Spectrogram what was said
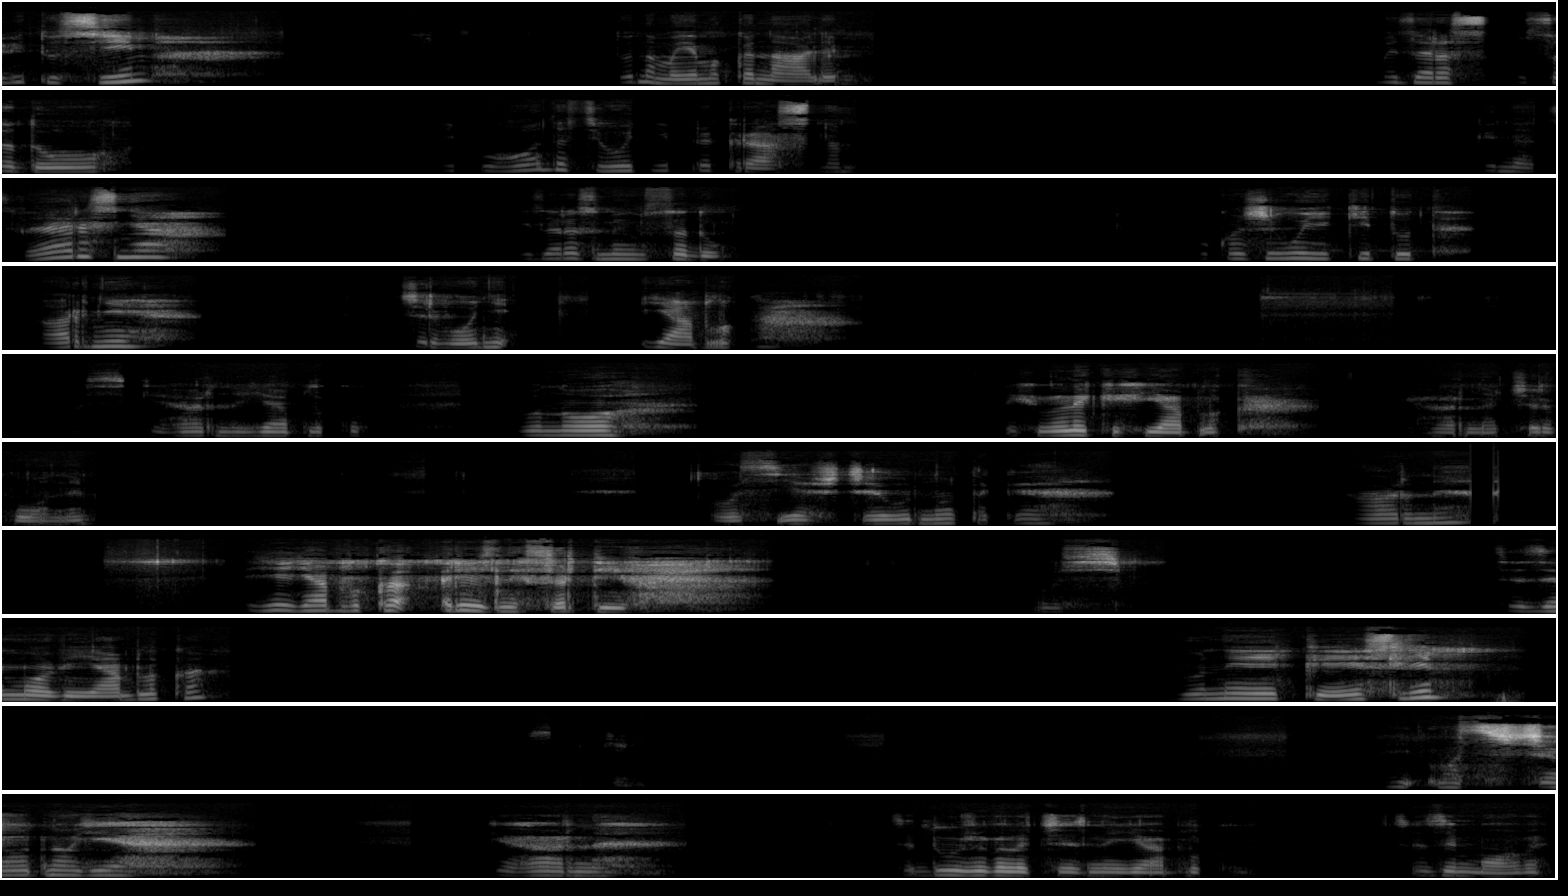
Привіт усім, хто на моєму каналі. Ми зараз у саду, і погода сьогодні прекрасна. Кінець вересня, і зараз ми у саду. Покажу, які тут гарні червоні яблука. Ось яке гарне яблуко. Воно тих великих яблук. Гарне червоне. Ось є ще одно таке гарне. Є яблука різних сортів. Ось. Це зимові яблука. Вони кислі. І ось ще одно є. Таке гарне. Це дуже величезне яблуко. Це зимове.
